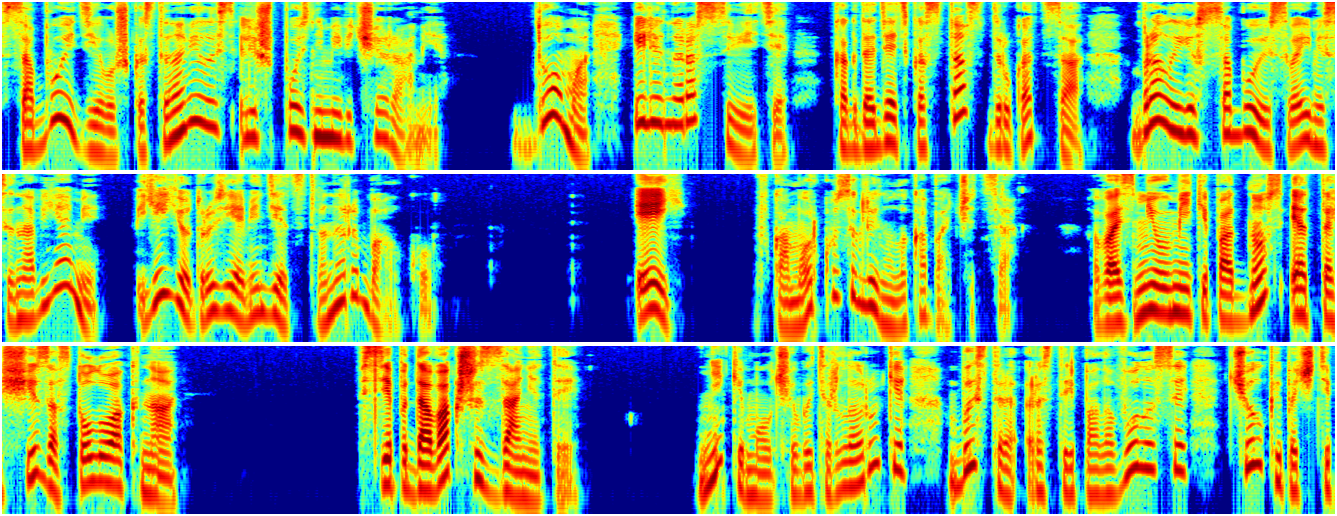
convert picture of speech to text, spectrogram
С собой девушка становилась лишь поздними вечерами. Дома или на рассвете, когда дядька Стас, друг отца, брал ее с собой и своими сыновьями, ее друзьями детства, на рыбалку. «Эй!» — в коморку заглянула кабачица. «Возьми у Мики поднос и оттащи за стол у окна. Все подавакши заняты. Ники молча вытерла руки, быстро растрепала волосы, челкой почти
